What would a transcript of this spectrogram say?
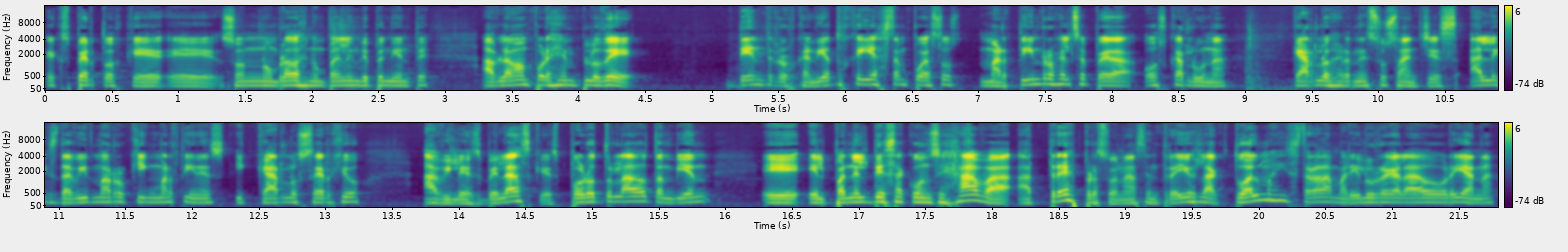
expertos que eh, son nombrados en un panel independiente, hablaban, por ejemplo, de, de entre los candidatos que ya están puestos, Martín Rogel Cepeda, Oscar Luna, Carlos Ernesto Sánchez, Alex David Marroquín Martínez y Carlos Sergio Avilés Velázquez. Por otro lado, también eh, el panel desaconsejaba a tres personas, entre ellos la actual magistrada Marielu Regalado Orellana,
